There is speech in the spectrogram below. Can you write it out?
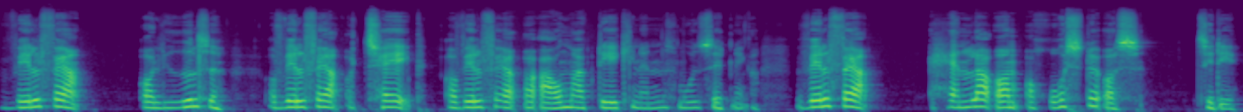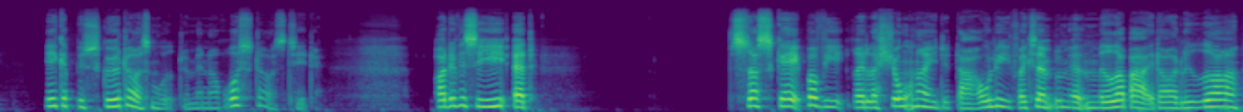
velfærd og lidelse, og velfærd og tab, og velfærd og afmagt, det er ikke hinandens modsætninger. Velfærd handler om at ruste os til det. Ikke at beskytte os mod det, men at ruste os til det. Og det vil sige, at så skaber vi relationer i det daglige, for eksempel mellem medarbejdere og ledere,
